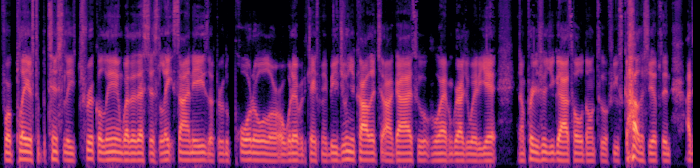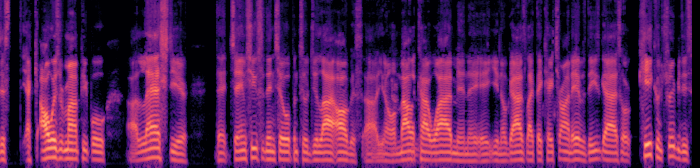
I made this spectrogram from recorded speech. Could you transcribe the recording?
for players to potentially trickle in, whether that's just late signees or through the portal or, or whatever the case may be. Junior college uh, guys who, who haven't graduated yet. And I'm pretty sure you guys hold on to a few scholarships. And I just I always remind people uh, last year that James Houston didn't show up until July, August. Uh, you know, Malachi Wideman, a, a, you know, guys like that, Katron Evans, these guys are key contributors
